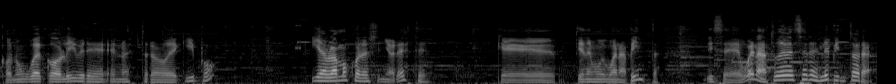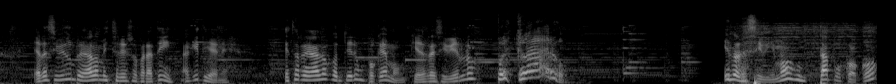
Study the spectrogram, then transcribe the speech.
con un hueco libre en nuestro equipo. Y hablamos con el señor este, que tiene muy buena pinta. Dice, buenas, tú debes ser Sleep Pintora. He recibido un regalo misterioso para ti. Aquí tienes. Este regalo contiene un Pokémon. ¿Quieres recibirlo? Pues claro. Y lo recibimos, un Tapu Coco.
